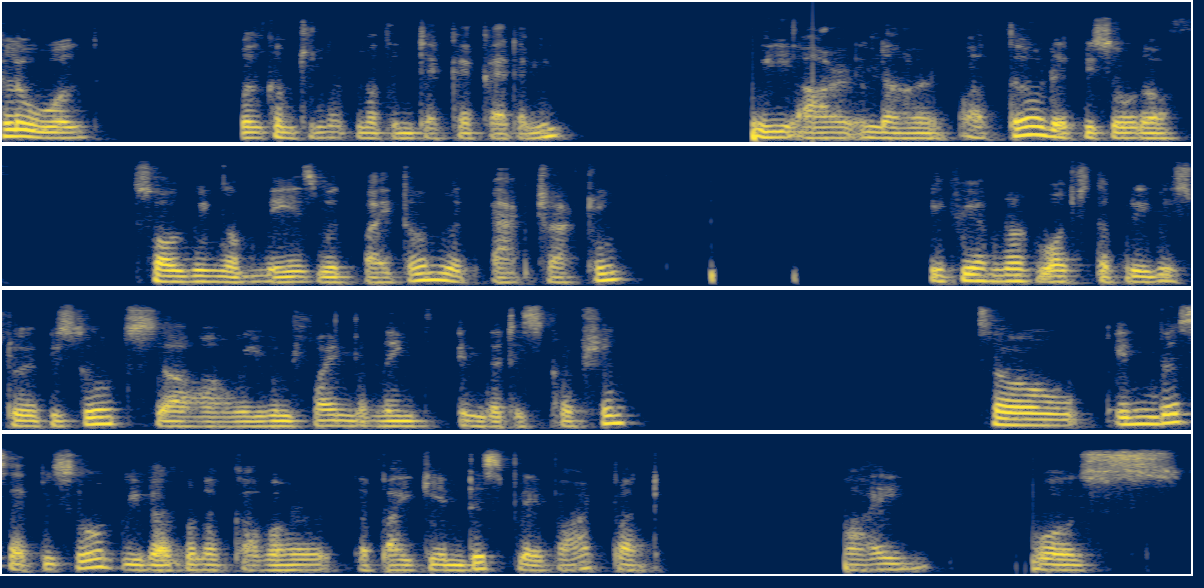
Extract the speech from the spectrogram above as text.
Hello world, welcome to Netmadan Tech Academy. We are in our, our, third episode of solving a maze with Python with backtracking. If you have not watched the previous two episodes, uh, you will find the link in the description. So in this episode, we were going to cover the Pygame display part, but I was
